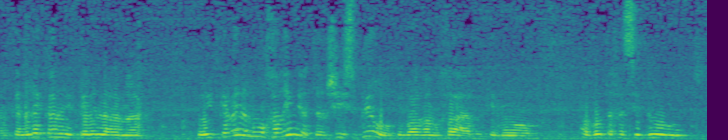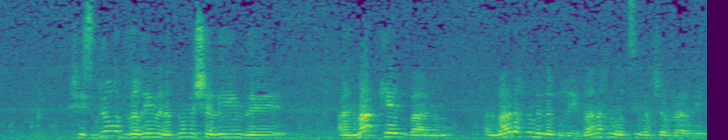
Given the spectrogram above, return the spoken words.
אבל כנראה כאן הוא מתכוון לרמק, הוא מתכוון למאוחרים יותר, שהסבירו, כמו הרמח"ל, כמו אבות החסידות, שהסבירו דברים ונתנו משלים, ועל מה כן באנו, על מה אנחנו מדברים, מה אנחנו רוצים עכשיו להבין.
